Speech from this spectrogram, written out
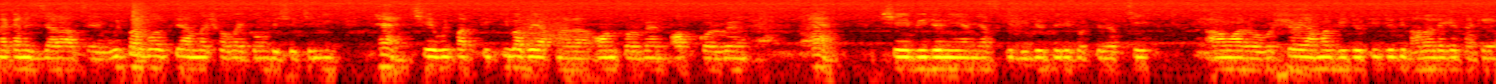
মেকানিক যারা আছে উইপার বলতে আমরা সবাই কম বেশি চিনি। হ্যাঁ সেই উইপারটি কীভাবে আপনারা অন করবেন অফ করবেন হ্যাঁ সেই ভিডিও নিয়ে আমি আজকে ভিডিও তৈরি করতে যাচ্ছি। আমার অবশ্যই আমার ভিডিওটি যদি ভালো লেগে থাকে,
